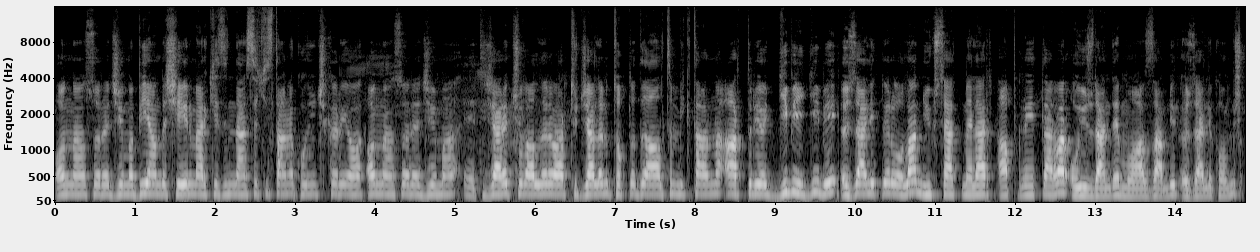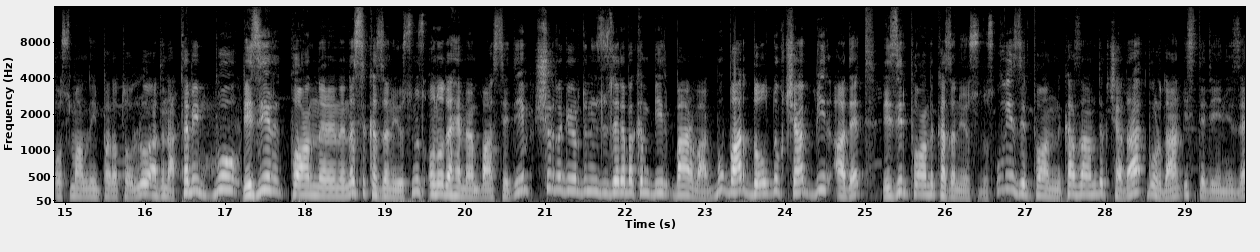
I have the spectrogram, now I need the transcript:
Ondan sonra cıma bir anda şehir merkezinden 8 tane koyun çıkarıyor. Ondan sonra cıma ticaret çuvalları var. Tüccarların topladığı altın miktarını arttırıyor gibi gibi özellikleri olan yükseltmeler, upgrade'ler var. O yüzden de muazzam bir özellik olmuş Osmanlı İmparatorluğu adına. Tabi bu vezir puanlarını nasıl kazanıyorsunuz onu da hemen bahsedeyim. Şurada gördüğünüz üzere bakın bir bar var. Bu bar doldukça bir adet vezir puanı kazanıyorsunuz. Bu vezir puanını kazandıkça da buradan istediğinize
